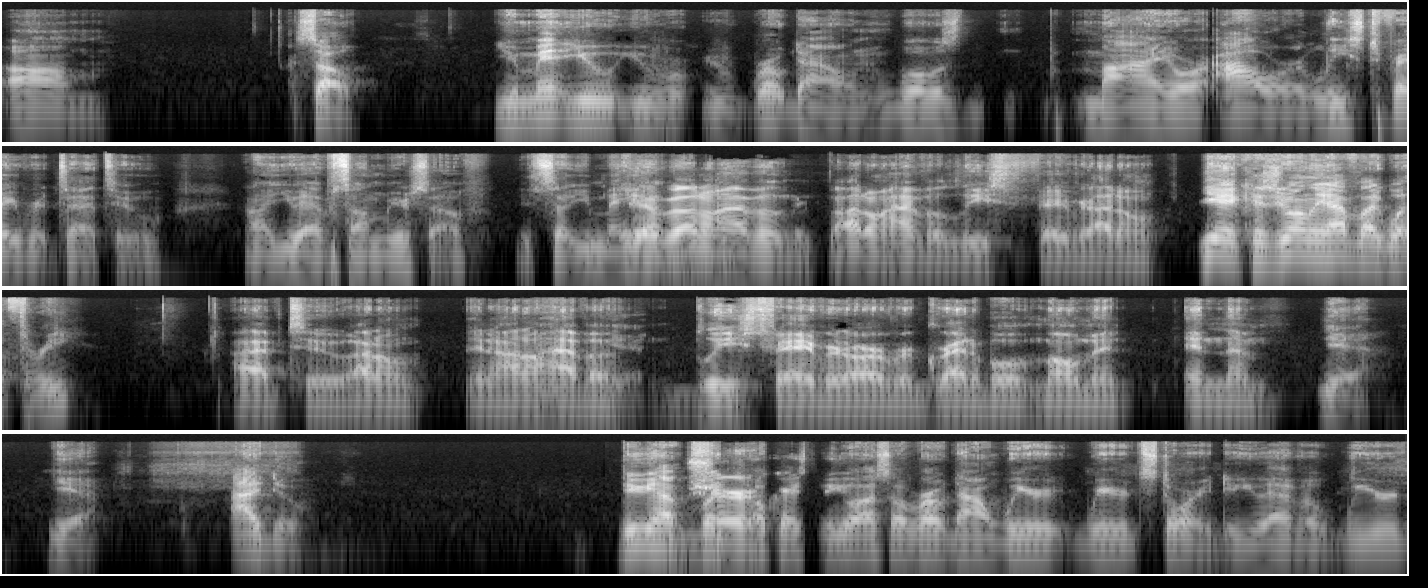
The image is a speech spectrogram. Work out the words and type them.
Um, so you meant you you you wrote down what was my or our least favorite tattoo. Uh, you have some yourself, so you may. Yeah, but I don't have a I don't have a least favorite. I don't Yeah, because you only have like what three? I have two. I don't you know, I don't have a Yeah. least favorite or a regrettable moment in them. Yeah, yeah, I do. Do you have? But, sure. Okay, so you also wrote down weird, weird story. Do you have a weird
